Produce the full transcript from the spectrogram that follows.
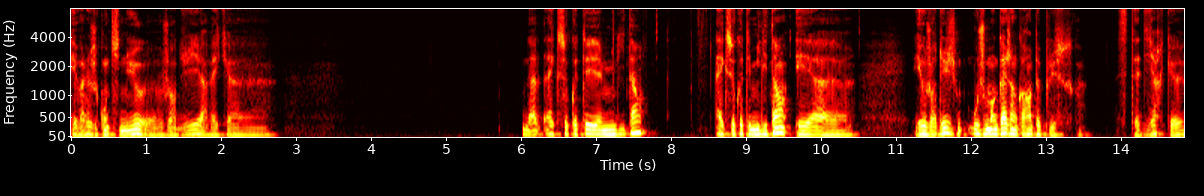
et voilà, je continue euh, aujourd'hui avec, euh, avec ce côté militant, avec ce côté militant et, euh, et aujourd'hui où je m'engage encore un peu plus. C'est-à-dire que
